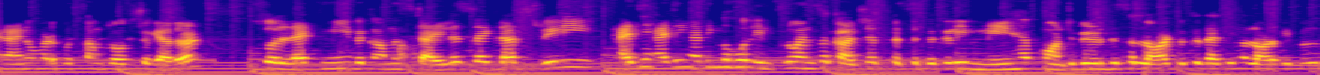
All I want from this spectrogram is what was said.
and I know how to put some clothes together. So let me become a stylist. Like that's really i think i think i think the whole influencer culture specifically may have contributed this a lot because i think a lot of people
